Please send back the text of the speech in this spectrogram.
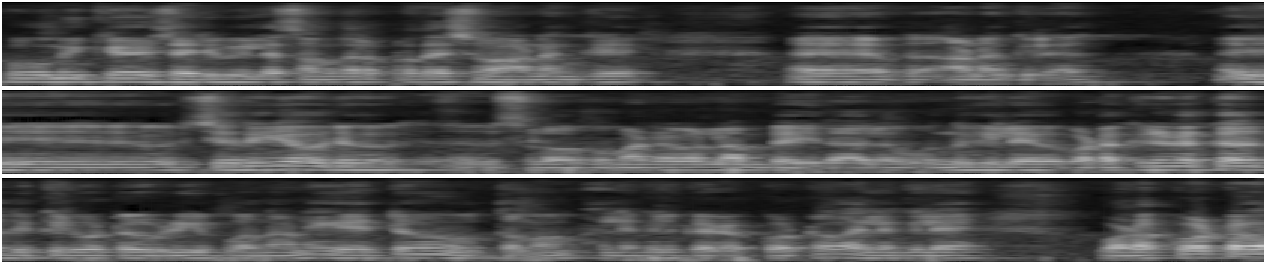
ഭൂമിക്ക് ചരിവില്ല സമതല പ്രദേശമാണെങ്കിൽ ആണെങ്കിൽ ഒരു ചെറിയ ഒരു സ്ലോപ്പ് മഴവെള്ളം പെയ്താൽ ഒന്നുകിൽ വടക്ക് കിഴക്ക് ദിക്കിലോട്ട് ഒഴുകി പോകുന്നതാണ് ഏറ്റവും ഉത്തമം. അല്ലെങ്കിൽ കിഴക്കോട്ടോ അല്ലെങ്കിൽ വടക്കോട്ടോ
